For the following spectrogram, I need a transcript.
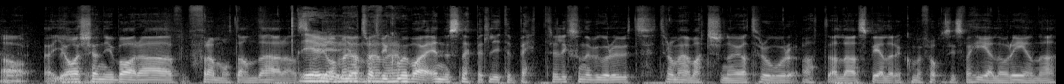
Ja. Jag känner ju bara framåtanda här alltså. Jag jag, med, jag tror att vi kommer vara ännu snäppet lite bättre liksom när vi går ut till de här matcherna. Jag tror att alla spelare kommer förhoppningsvis vara hela och rena.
